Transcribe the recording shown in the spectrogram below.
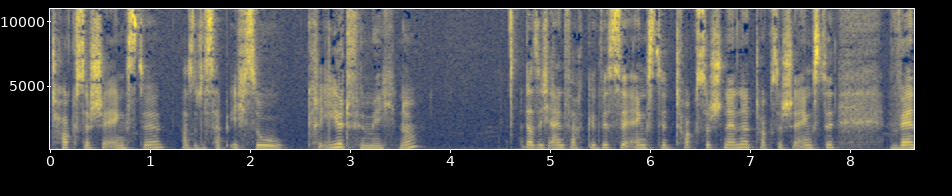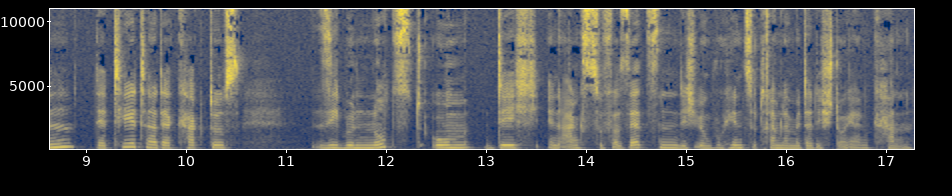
toxische Ängste, also das habe ich so kreiert für mich, ne? Dass ich einfach gewisse Ängste toxisch nenne, toxische Ängste, wenn der Täter, der Kaktus, sie benutzt, um dich in Angst zu versetzen, dich irgendwo hinzutreiben, damit er dich steuern kann.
